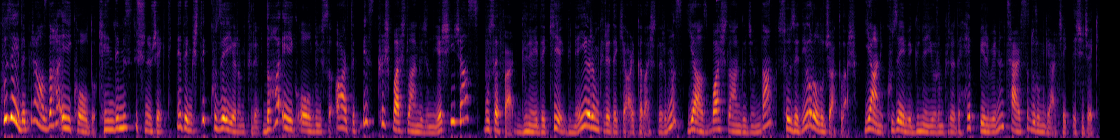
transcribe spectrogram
Kuzeyde biraz daha eğik oldu. Kendimizi düşünecektik. Ne demiştik? Kuzey yarımküre. Daha eğik olduysa artık biz kış başlangıcını yaşayacağız. Bu sefer güneydeki, güney yarımküredeki arkadaşlarımız yaz başlangıcından söz ediyor olacaklar. Yani kuzey ve güney yarımkürede hep birbirinin tersi durum gerçekleşecek.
